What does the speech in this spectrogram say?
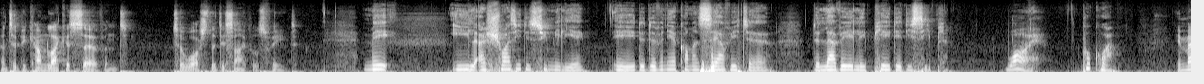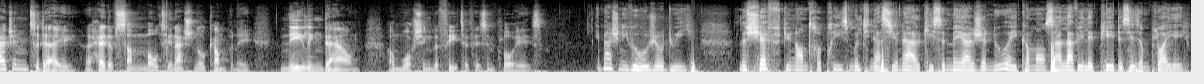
and to become like a servant to wash the disciples' feet. Mais il a choisi de s'humilier et de devenir comme un serviteur, de laver les pieds des disciples. Why? Pourquoi? Imagine today the head of some multinational company kneeling down and washing the feet of his employees. Imaginez-vous aujourd'hui le chef d'une entreprise multinationale qui se met à genoux et commence à laver les pieds de ses employés.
